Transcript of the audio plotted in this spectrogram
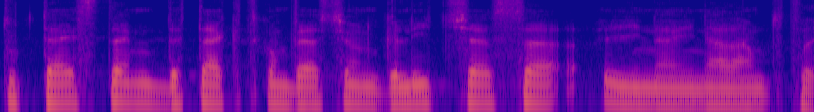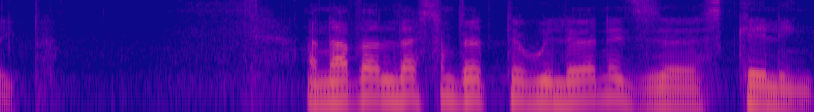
to test and detect conversion glitches uh, in, in a round trip. Another lesson that we learned is uh, scaling.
